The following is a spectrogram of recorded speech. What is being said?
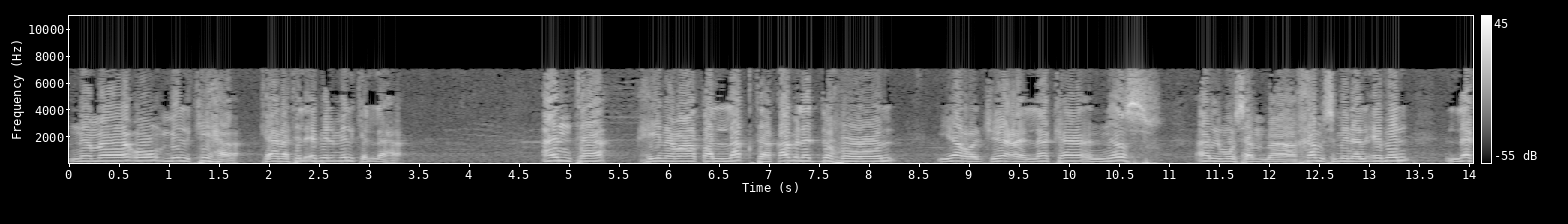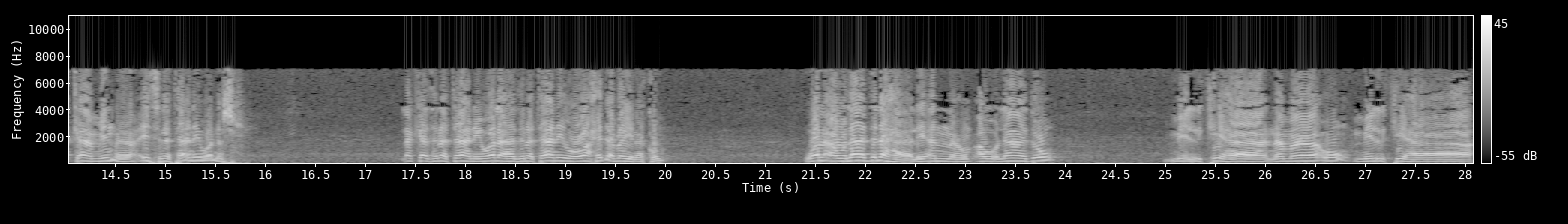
نماء ملكها كانت الإبل ملك لها. أنت حينما طلقت قبل الدخول يرجع لك نصف المسمى خمس من الإبل لك منها اثنتان ونصف. لك اثنتان ولها اثنتان وواحدة بينكم. والأولاد لها لأنهم أولاد ملكها نماء ملكها.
